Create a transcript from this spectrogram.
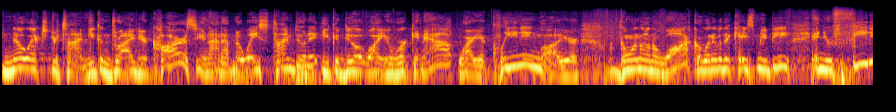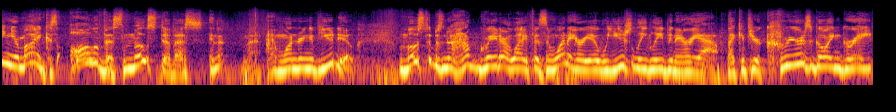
no extra time. You can drive your car so you're not having to waste time doing it. You can do it while you're working out, while you're cleaning, while you're going on a walk or whatever the case may be. And you're feeding your mind because all of us, most of us, and I'm wondering if you do, most of us know how great our life is in one area, we usually leave an area out. Like if your career is going great,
